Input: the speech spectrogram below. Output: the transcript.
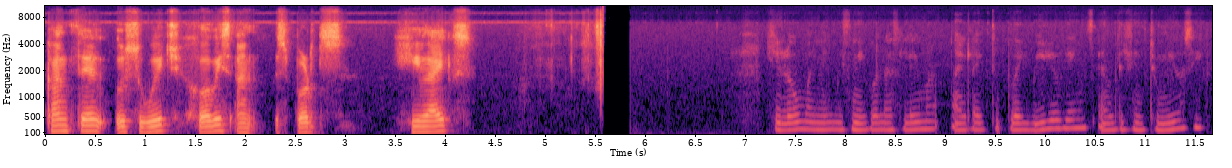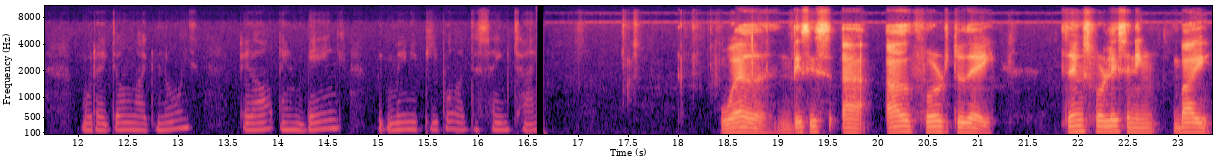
can tell us which hobbies and sports he likes. Hello, my name is Nicolas Lema. I like to play video games and listen to music, but I don't like noise at all and being with many people at the same time. Well, this is uh, all for today. Thanks for listening. Bye.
